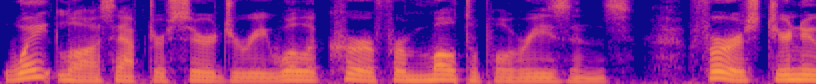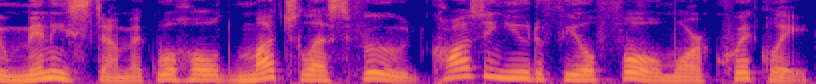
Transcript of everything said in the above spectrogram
Weight loss after surgery will occur for multiple reasons. First, your new mini stomach will hold much less food, causing you to feel full more quickly.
